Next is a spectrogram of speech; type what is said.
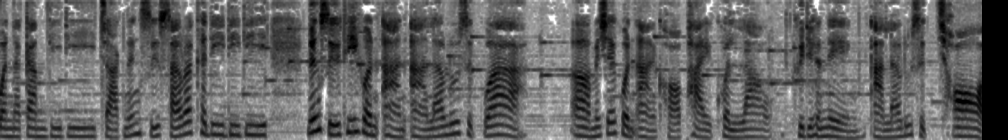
วรรณกรรมดีๆ จากหนังสือสารคดีดี ๆ หนังสือที่คนอ่านอ่านแล้วรู้สึกว่า เออไม่ใช่คนอ่านขอภัยคนเล่า คือดิฉันเองอ่านแล้วรู้สึกชอบ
